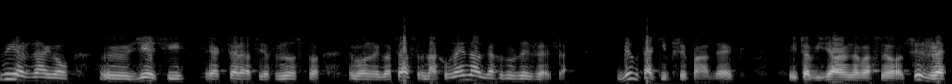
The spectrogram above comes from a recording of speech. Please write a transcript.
wyjeżdżają dzieci, jak teraz jest mnóstwo wolnego czasu, na hulajnogach, różnych rzeczach. Był taki przypadek, i to widziałem na własne oczy, że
